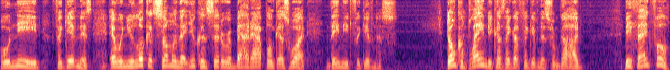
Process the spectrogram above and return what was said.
who need forgiveness. And when you look at someone that you consider a bad apple, guess what? They need forgiveness. Don't complain because they got forgiveness from God. Be thankful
